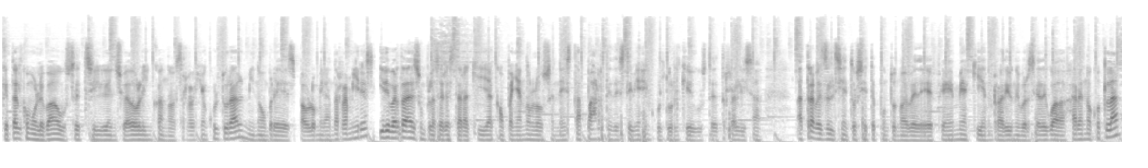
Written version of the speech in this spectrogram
¿Qué tal? ¿Cómo le va? Usted sigue en Ciudad Olinca, nuestra región cultural. Mi nombre es Pablo Miranda Ramírez y de verdad es un placer estar aquí acompañándolos en esta parte de este viaje cultural que usted realiza a través del 107.9 de FM aquí en Radio Universidad de Guadalajara en Ocotlán.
